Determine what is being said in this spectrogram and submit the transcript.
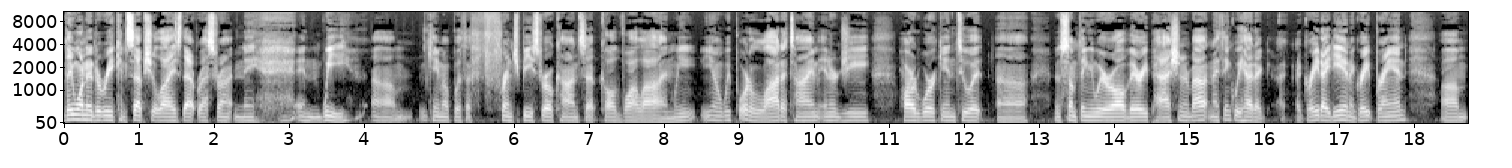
they wanted to reconceptualize that restaurant, and they and we um, came up with a French bistro concept called Voila, and we you know we poured a lot of time, energy, hard work into it. Uh, it was something that we were all very passionate about, and I think we had a, a great idea and a great brand. Um,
